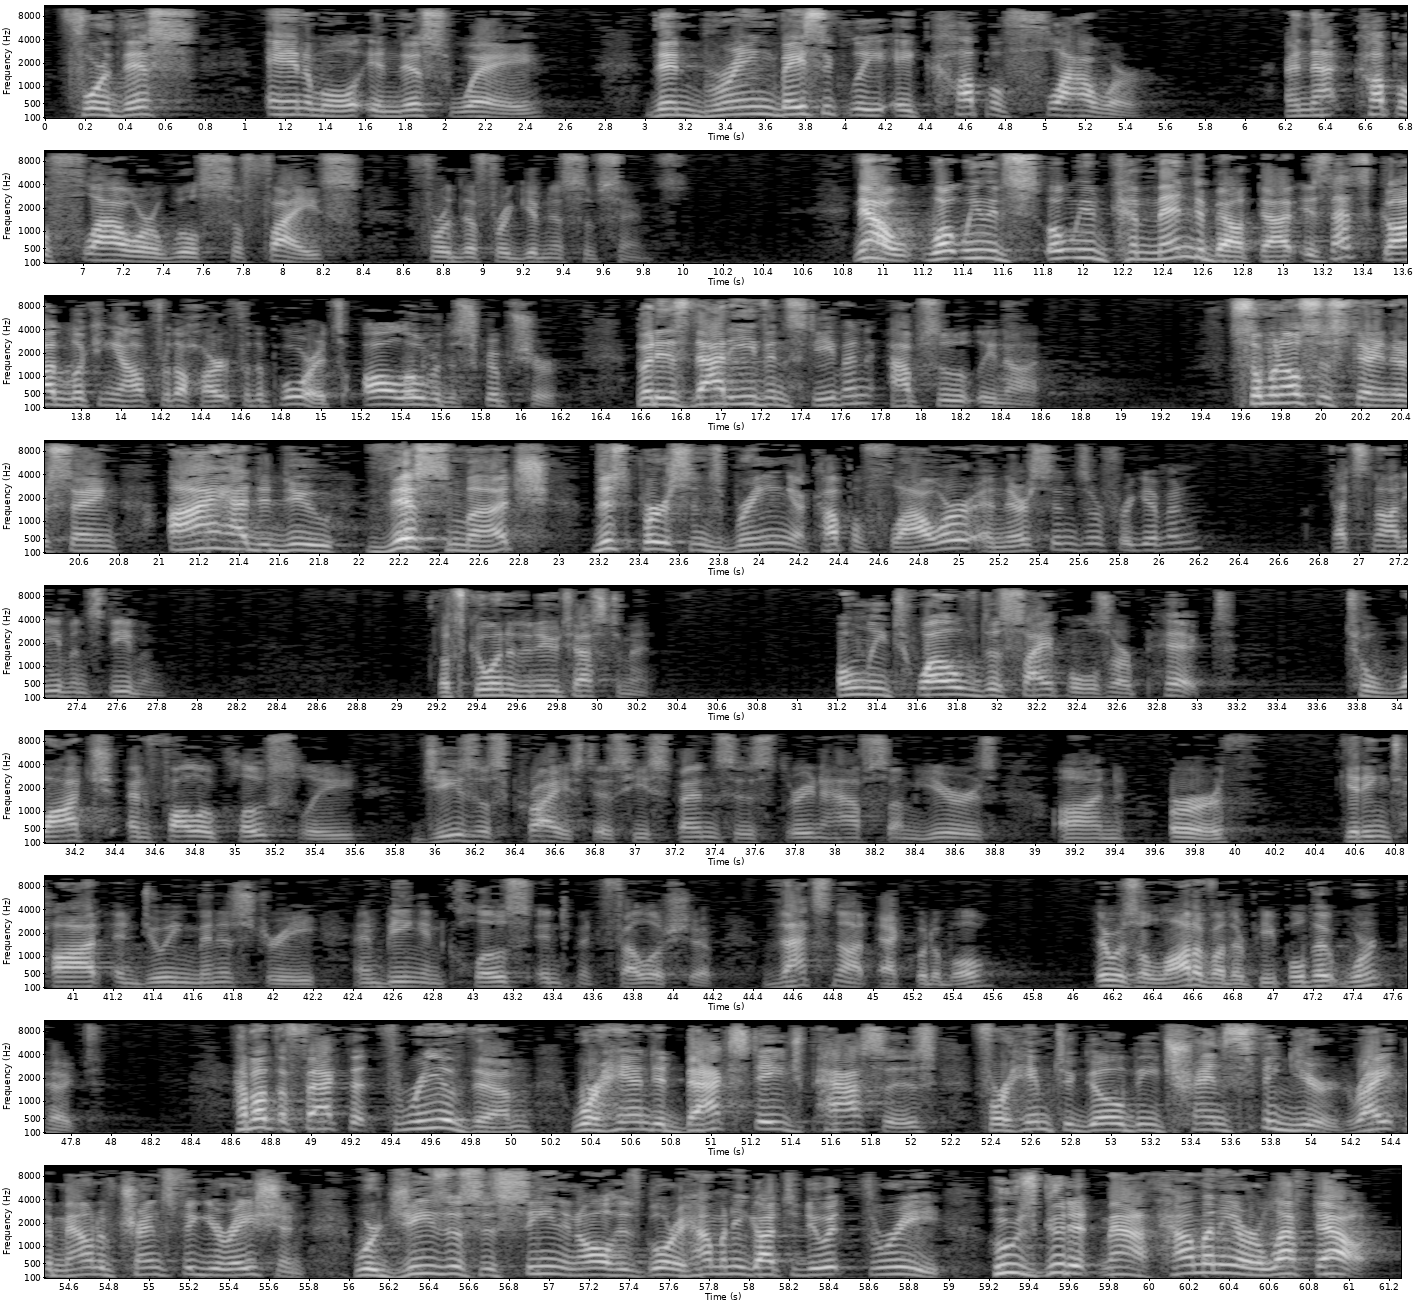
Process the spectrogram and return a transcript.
for this animal in this way, then bring basically a cup of flour, and that cup of flour will suffice for the forgiveness of sins. Now, what we would, what we would commend about that is that's God looking out for the heart for the poor. It's all over the scripture. But is that even Stephen? Absolutely not. Someone else is standing there saying, I had to do this much this person's bringing a cup of flour and their sins are forgiven. That's not even Stephen. Let's go into the New Testament. Only 12 disciples are picked to watch and follow closely Jesus Christ as he spends his three and a half some years on earth, getting taught and doing ministry and being in close, intimate fellowship. That's not equitable. There was a lot of other people that weren't picked. How about the fact that three of them were handed backstage passes for him to go be transfigured, right? The Mount of Transfiguration, where Jesus is seen in all his glory. How many got to do it? Three. Who's good at math? How many are left out?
